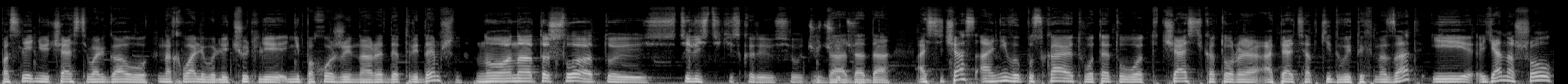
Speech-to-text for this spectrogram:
Последнюю часть Вальгалу нахваливали чуть ли не похожей на Red Dead Redemption, Но она отошла от той стилистики, скорее всего, чуть-чуть. да, да, да. А сейчас они выпускают вот эту вот часть, которая опять откидывает их назад. И я нашел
